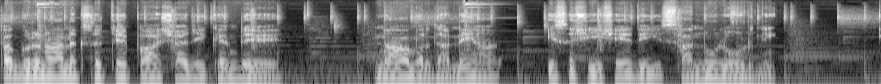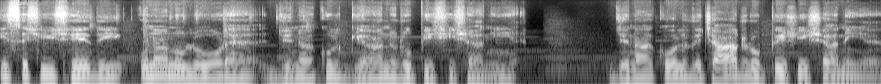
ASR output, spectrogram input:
ਤਾਂ ਗੁਰੂ ਨਾਨਕ ਸੱਚੇ ਪਾਤਸ਼ਾਹ ਜੀ ਕਹਿੰਦੇ, ਨਾ ਮਰਦਾਨੇ ਮਰਦਾਨਿਆਂ ਇਸ ਸ਼ੀਸ਼ੇ ਦੀ ਸਾਨੂੰ ਲੋੜ ਨਹੀਂ। ਇਸ ਸ਼ੀਸ਼ੇ ਦੀ ਉਹਨਾਂ ਨੂੰ ਲੋੜ ਹੈ ਜਿਨ੍ਹਾਂ ਕੋਲ ਗਿਆਨ ਰੂਪੀ ਸ਼ੀਸ਼ਾ ਨਹੀਂ ਹੈ, ਜਿਨ੍ਹਾਂ ਕੋਲ ਵਿਚਾਰ ਰੂਪੀ ਸ਼ੀਸ਼ਾ ਨਹੀਂ ਹੈ।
